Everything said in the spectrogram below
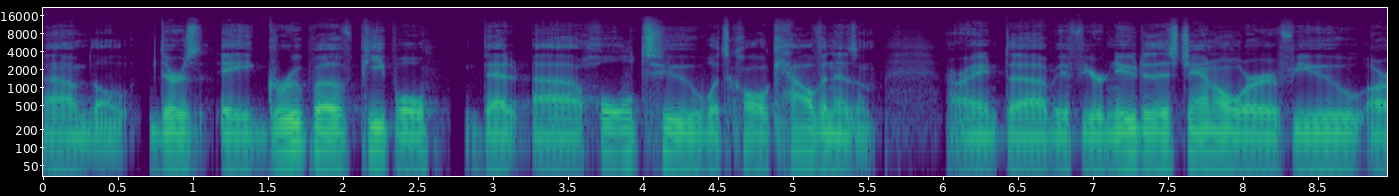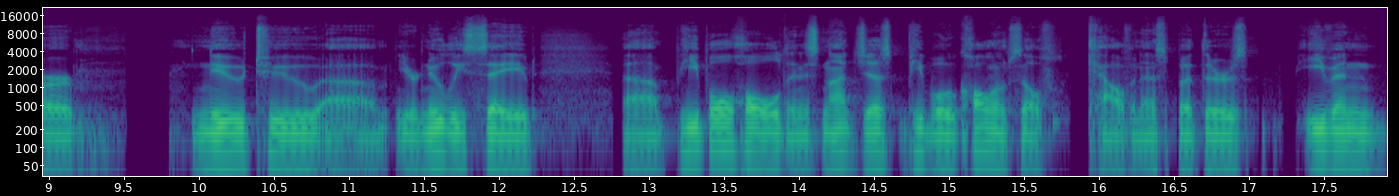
um, there's a group of people that uh, hold to what's called Calvinism. All right. Uh, if you're new to this channel or if you are new to, uh, you're newly saved, uh, people hold, and it's not just people who call themselves Calvinists, but there's even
